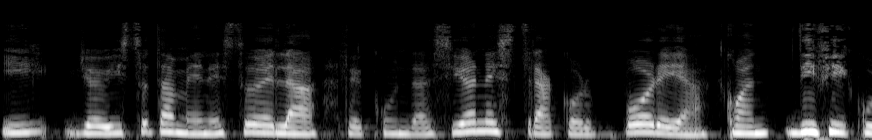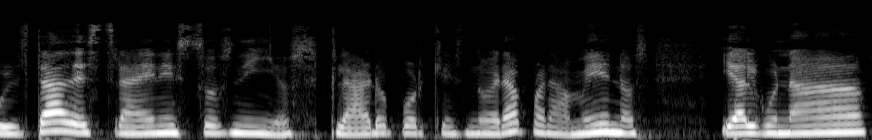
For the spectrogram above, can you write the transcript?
Y yo he visto también esto de la fecundación extracorpórea, cuán dificultades traen estos niños, claro, porque no era para menos. Y alguna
